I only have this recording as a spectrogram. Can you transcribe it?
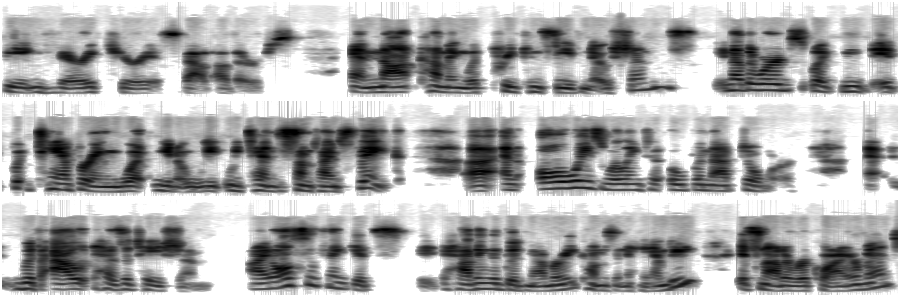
being very curious about others and not coming with preconceived notions in other words like it put tampering what you know we, we tend to sometimes think uh, and always willing to open that door uh, without hesitation. I also think it's it, having a good memory comes in handy. It's not a requirement,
